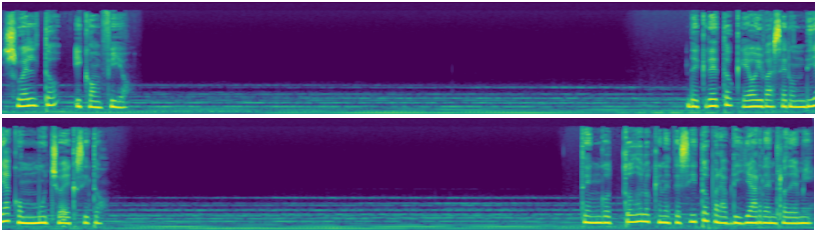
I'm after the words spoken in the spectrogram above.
Suelto y confío. decreto que hoy va a ser un día con mucho éxito. Tengo todo lo que necesito para brillar dentro de mí.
